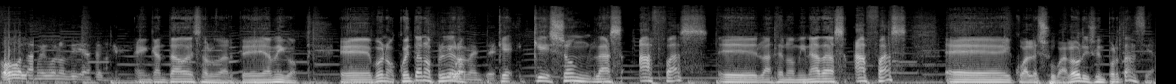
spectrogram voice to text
Hola, muy buenos días, Sergio. Encantado de saludarte, amigo. Eh, bueno, cuéntanos primero qué, qué son las AFAS, eh, las denominadas AFAS, eh, cuál es su valor y su importancia.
